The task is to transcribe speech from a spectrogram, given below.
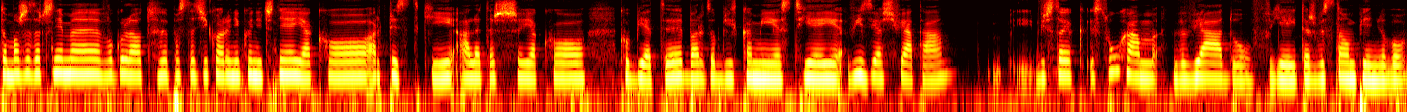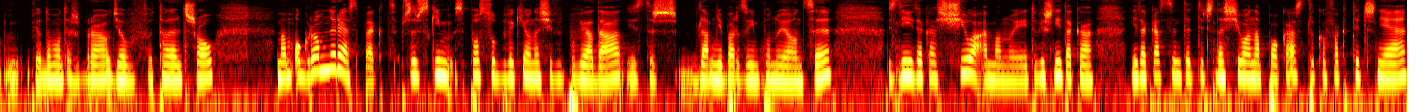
To może zaczniemy w ogóle od postaci Kory niekoniecznie jako artystki, ale też jako kobiety. Bardzo bliska mi jest jej wizja świata. Wiesz co, jak słucham wywiadów, jej też wystąpień, no bo wiadomo też brała udział w talent show, Mam ogromny respekt. Przede wszystkim sposób, w jaki ona się wypowiada, jest też dla mnie bardzo imponujący. Z niej taka siła emanuje i to wiesz, nie taka, nie taka syntetyczna siła na pokaz, tylko faktycznie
